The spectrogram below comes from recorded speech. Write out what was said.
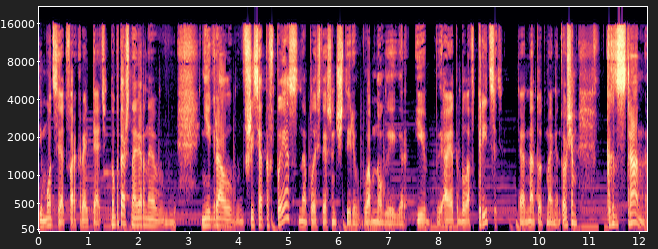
эмоций от Far Cry 5. Ну, потому что, наверное, не играл в 60 FPS на PlayStation 4 во много игр, и, а это было в 30 э, на тот момент. В общем, как странно.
